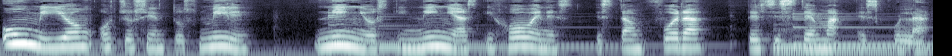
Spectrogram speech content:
Un millón ochocientos mil niños y niñas y jóvenes están fuera del sistema escolar.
